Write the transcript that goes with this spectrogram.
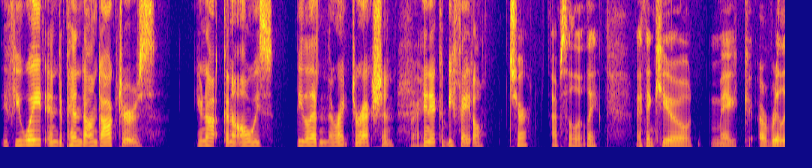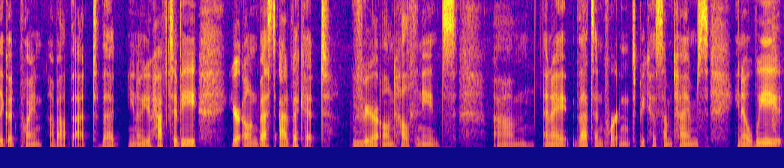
if you wait and depend on doctors, you're not going to always be led in the right direction Right. and it could be fatal. Sure, absolutely. I think you make a really good point about that that you know you have to be your own best advocate for your own health needs. Um, and I that's important because sometimes, you know, we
